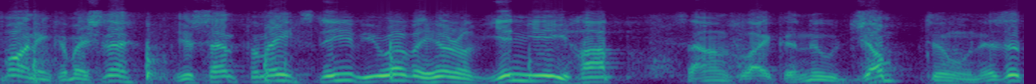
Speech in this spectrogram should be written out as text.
Morning, Commissioner. You sent for me? Steve, you ever hear of Yin Yi Hop? Sounds like a new jump tune, is it?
